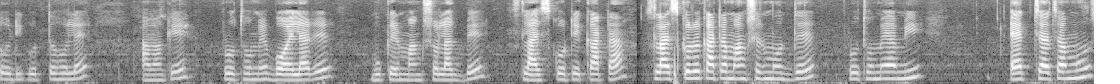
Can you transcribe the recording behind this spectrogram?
তৈরি করতে হলে আমাকে প্রথমে ব্রয়লারের বুকের মাংস লাগবে স্লাইস করে কাটা। স্লাইস করে কাটা মাংসের মধ্যে প্রথমে আমি এক চা চামচ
